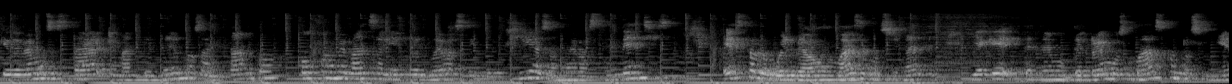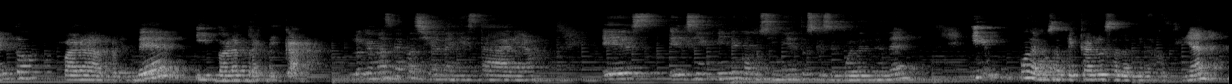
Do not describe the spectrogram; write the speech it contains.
que debemos estar y mantenernos al tanto conforme van saliendo nuevas tecnologías o nuevas tendencias. Esto lo vuelve aún más emocionante, ya que tendremos más conocimiento para aprender y para practicar. Lo que más me apasiona en esta área es el sinfín de conocimientos que se pueden tener y podemos aplicarlos a la vida cotidiana.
